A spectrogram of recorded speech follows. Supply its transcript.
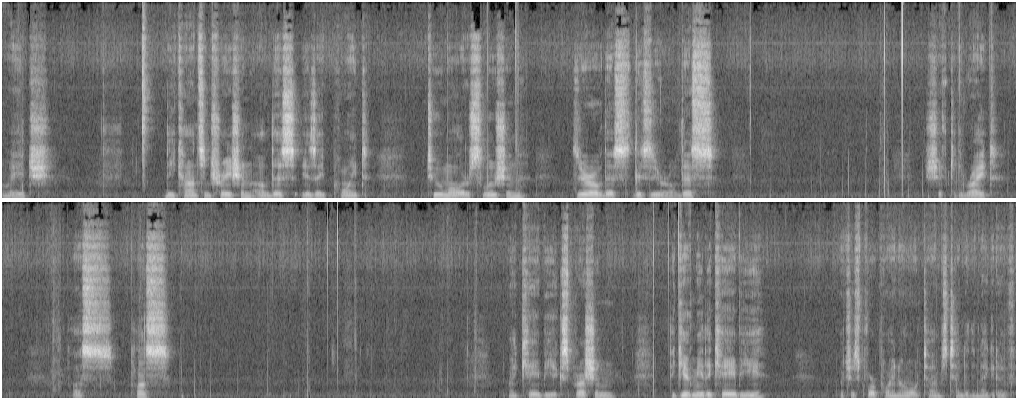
OH. The concentration of this is a 0.2 molar solution. Zero of this, this zero of this. Shift to the right, plus, plus. My KB expression. They give me the KB, which is 4.0 times 10 to the negative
